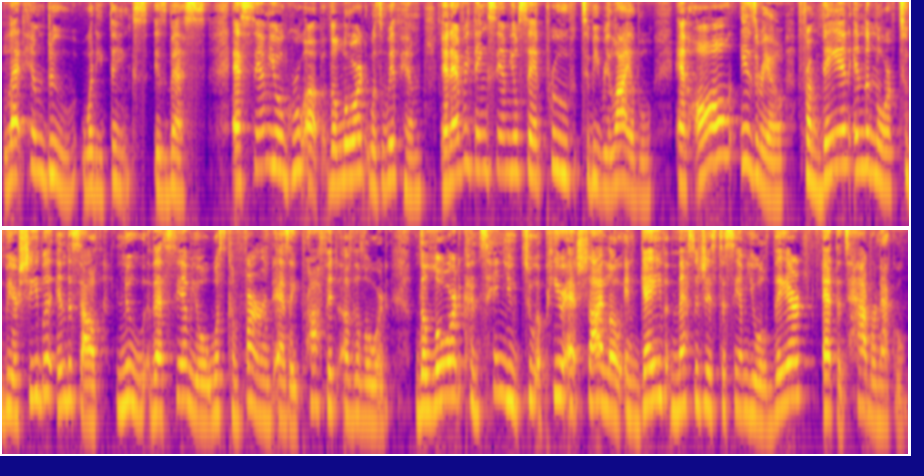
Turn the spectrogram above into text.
Let him do what he thinks is best. As Samuel grew up, the Lord was with him, and everything Samuel said proved to be reliable. And all Israel, from Dan in the north to Beersheba in the south, knew that Samuel was confirmed as a prophet of the Lord. The Lord continued to appear at Shiloh and gave messages to Samuel there at the tabernacle.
